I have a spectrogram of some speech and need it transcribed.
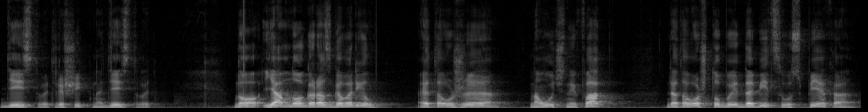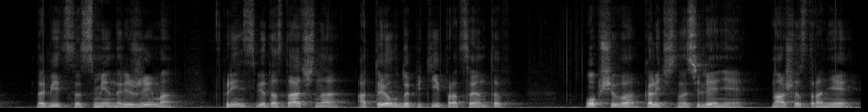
действовать, решительно действовать. Но я много раз говорил, это уже научный факт. Для того, чтобы добиться успеха, добиться смены режима, в принципе достаточно от 3 до 5% общего количества населения. В нашей стране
